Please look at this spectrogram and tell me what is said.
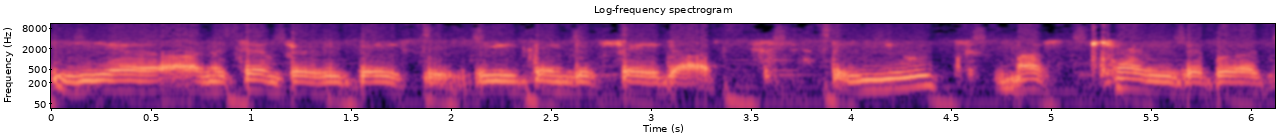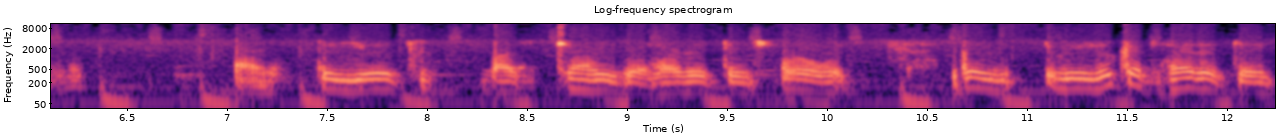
here on a temporary basis. We're going to fade out. The youth must carry the burden and the youth must carry the heritage forward. Because if we look at heritage,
